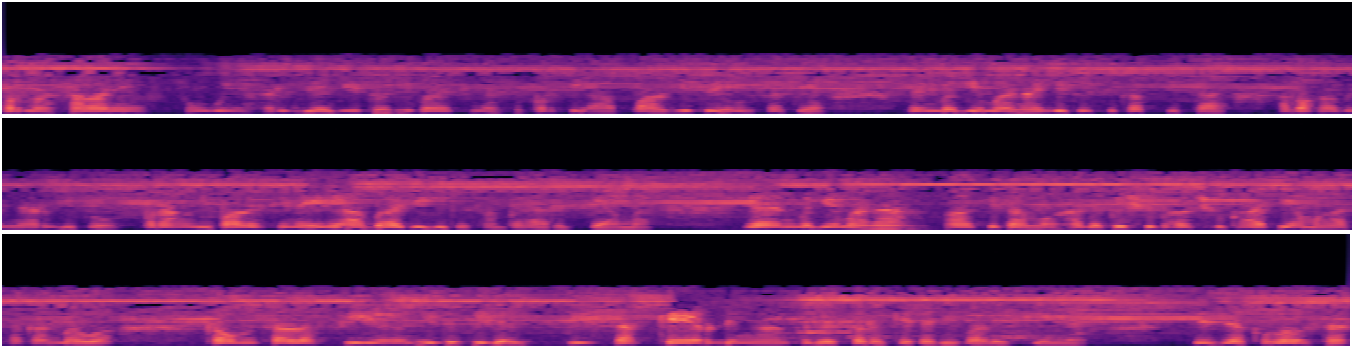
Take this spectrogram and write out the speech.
permasalahan yang sesungguhnya terjadi itu di Palestina seperti apa gitu ya Ustaz ya? Dan bagaimana gitu sikap kita? Apakah benar gitu perang di Palestina ini abadi gitu sampai hari kiamat? Dan bagaimana uh, kita menghadapi syubhat-syubhat yang mengatakan bahwa kaum salafiyun itu tidak bisa care dengan saudara-saudara kita di Palestina? Jazakallah Ustaz.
